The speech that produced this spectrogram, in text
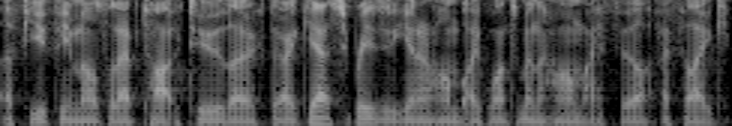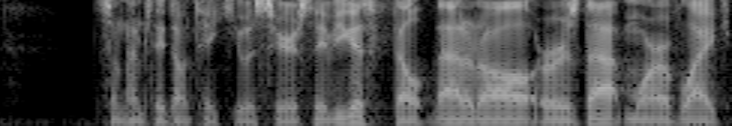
a few females that I've talked to like they're like yeah it's super easy to get in a home but like once I'm in the home I feel I feel like sometimes they don't take you as seriously. Have you guys felt that at all, or is that more of like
